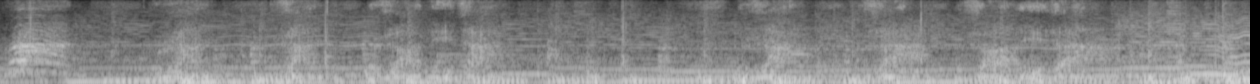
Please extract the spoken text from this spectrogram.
run, run, run, run it down, run, run, run it down.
